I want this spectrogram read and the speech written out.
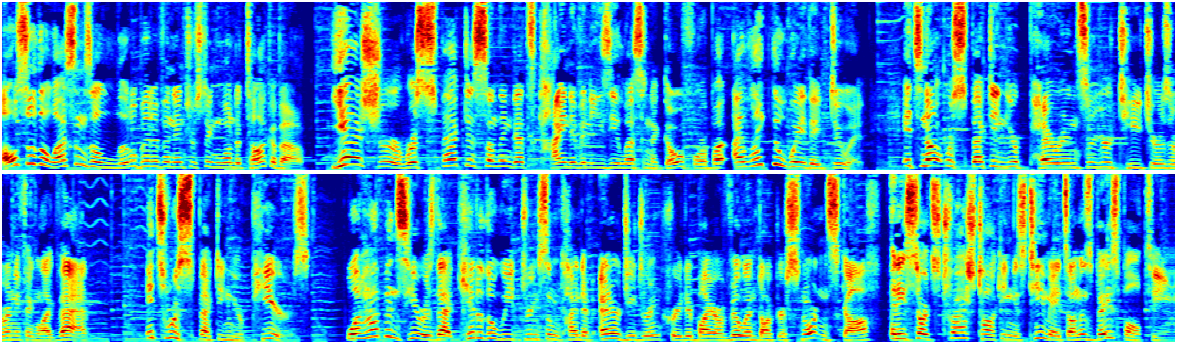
Also, the lesson's a little bit of an interesting one to talk about. Yeah, sure, respect is something that's kind of an easy lesson to go for, but I like the way they do it. It's not respecting your parents or your teachers or anything like that. It's respecting your peers. What happens here is that Kid of the Week drinks some kind of energy drink created by our villain Dr. Snortenscoff, and he starts trash talking his teammates on his baseball team,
